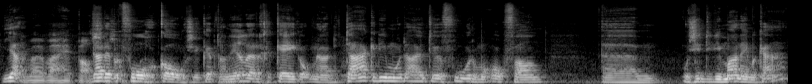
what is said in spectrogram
Ja, waar, waar hij past. daar heb ik voor gekozen. Ik heb dan heel erg gekeken ook naar de taken die hij moet uitvoeren, maar ook van um, hoe zitten die mannen in elkaar?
